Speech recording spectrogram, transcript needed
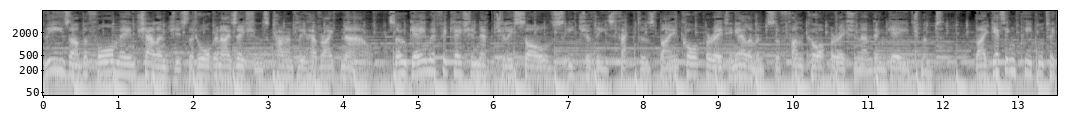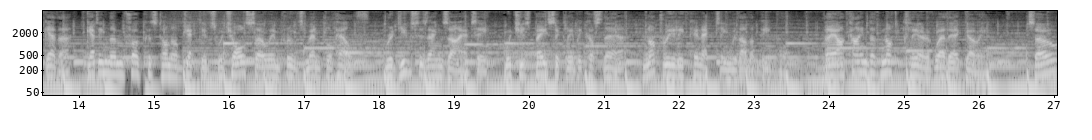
These are the four main challenges that organizations currently have right now, so gamification actually solves each of these factors by incorporating elements of fun cooperation and engagement by getting people together, getting them focused on objectives which also improves mental health, reduces anxiety, which is basically because they're not really connecting with other people. They are kind of not clear of where they're going. So,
